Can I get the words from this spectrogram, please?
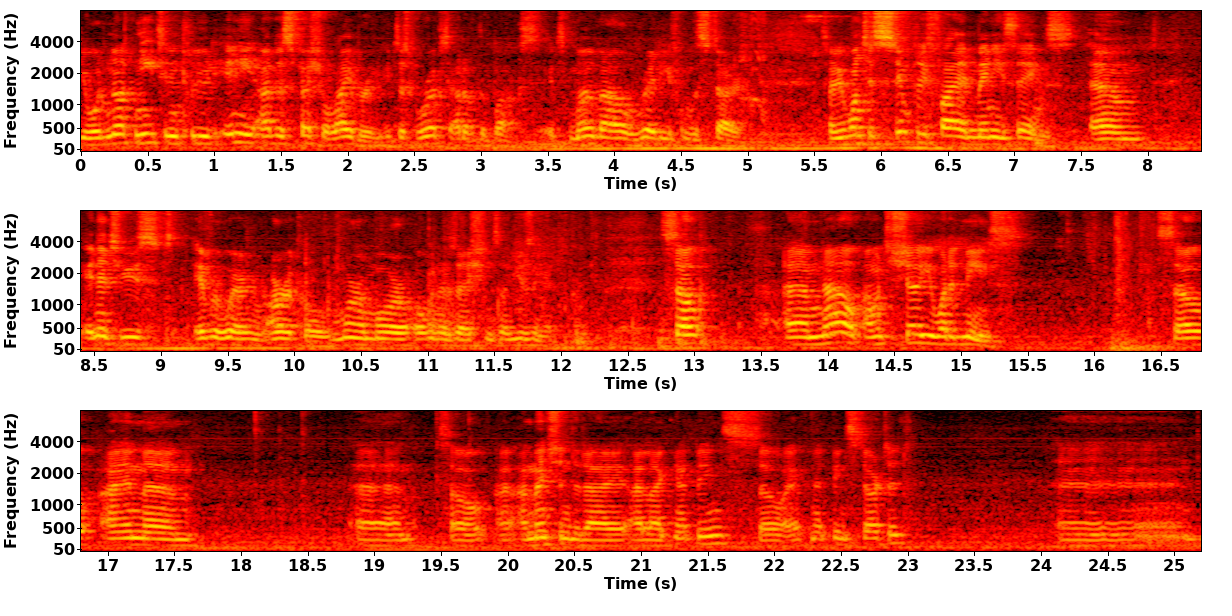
You will not need to include any other special library. It just works out of the box. It's mobile ready from the start. So we want to simplify many things. Um, used everywhere in Oracle. More and more organizations are using it. So um, now I want to show you what it means. So I'm um, um, so I, I, mentioned that I, I like NetBeans, so I have NetBeans started. And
